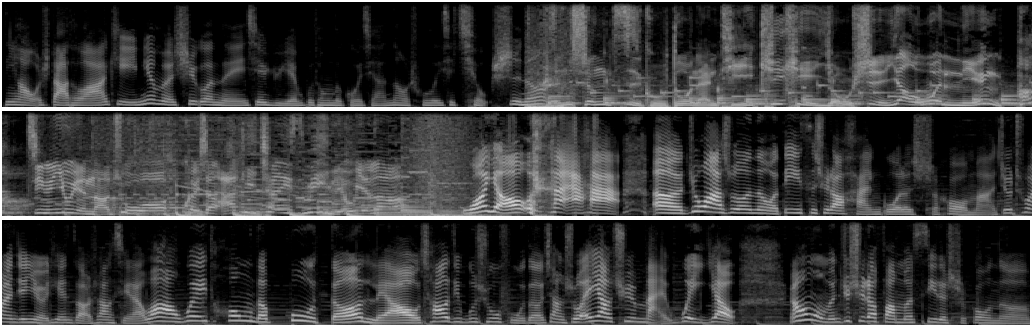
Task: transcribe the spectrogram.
你好，我是大头阿 K。你有没有去过哪一些语言不通的国家，闹出了一些糗事呢？人生自古多难题，Kiki 有事要问您。哈，今天右眼拿出哦，快上阿 K Chinese Me 留言啦。我有，哈哈哈。呃，就话说呢，我第一次去到韩国的时候嘛，就突然间有一天早上醒来，哇，胃痛的不得了，超级不舒服的，想说，哎，要去买胃药。然后我们就去到 pharmacy 的时候呢，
